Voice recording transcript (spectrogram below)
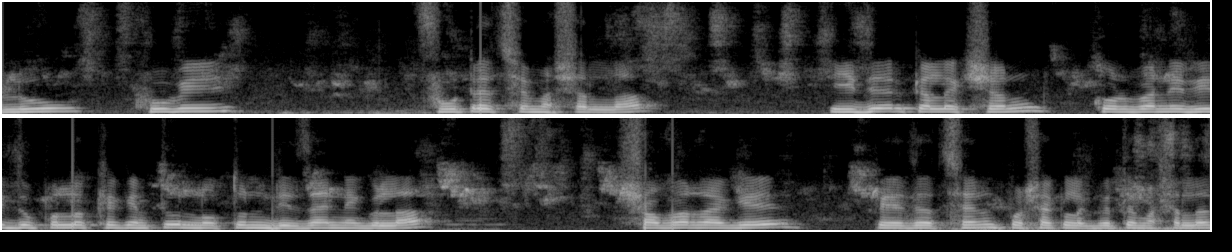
ব্লু খুবই ফুটেছে মাসাল্লাহ ঈদের কালেকশন, কোরবানির ঈদ উপলক্ষে কিন্তু নতুন ডিজাইন এগুলা সবার আগে পেয়ে যাচ্ছেন। পোশাক লাগবেতে মাসাল্লাহ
